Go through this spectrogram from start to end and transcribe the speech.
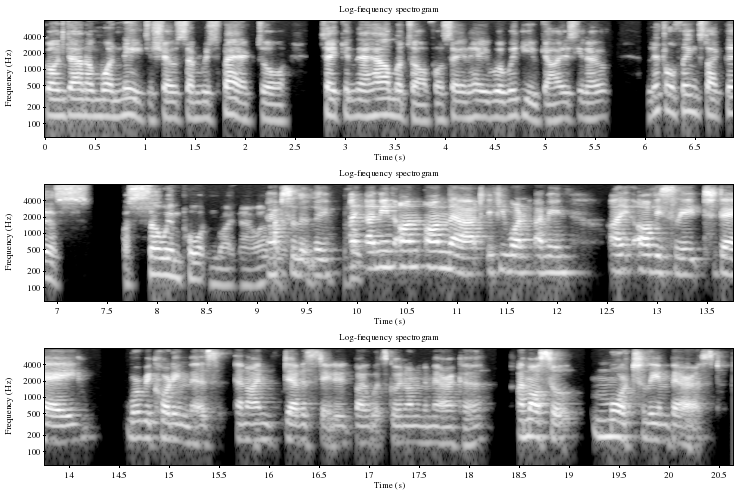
going down on one knee to show some respect or taking their helmet off or saying, "Hey, we're with you guys," you know, little things like this are so important right now. Absolutely. I, I mean, on on that, if you want, I mean, I obviously today we're recording this, and I'm devastated by what's going on in America. I'm also mortally embarrassed,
